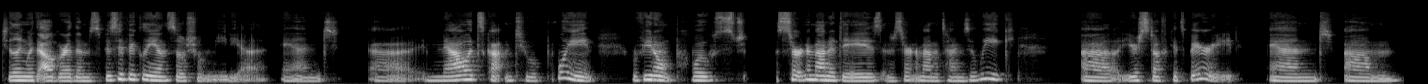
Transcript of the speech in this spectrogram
dealing with algorithms specifically on social media and uh, now it's gotten to a point where if you don't post a certain amount of days and a certain amount of times a week, uh, your stuff gets buried. And um,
